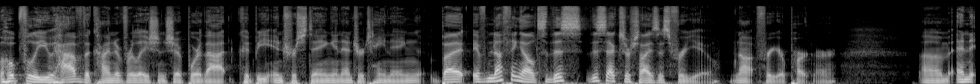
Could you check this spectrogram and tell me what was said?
hopefully, you have the kind of relationship where that could be interesting and entertaining. But if nothing else, this this exercise is for you, not for your partner. Um, and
